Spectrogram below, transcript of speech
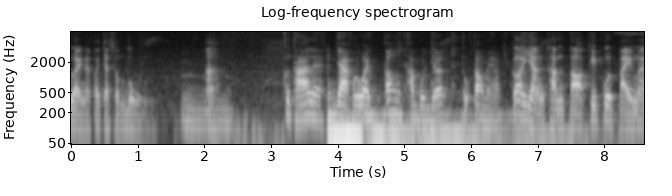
ด้วยนะก็จะสมบูรณ์อืมอะสุดท้ายเลยอยากรวยต้องทำบุญเยอะถูกต้องไหมครับ ก็อย่างคำตอบที่พูดไปเมื่อ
